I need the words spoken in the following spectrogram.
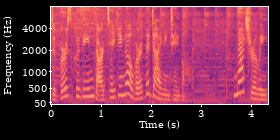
diverse cuisines are taking over the dining table. Naturally,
